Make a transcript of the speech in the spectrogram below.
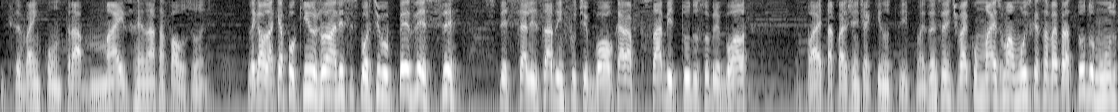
e que você vai encontrar mais Renata Falzoni. Legal, daqui a pouquinho o jornalista esportivo PVC, especializado em futebol, o cara sabe tudo sobre bola, vai estar tá com a gente aqui no Trip. Mas antes a gente vai com mais uma música, essa vai para todo mundo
